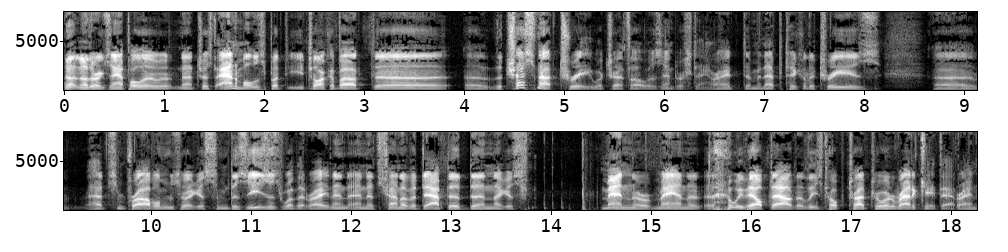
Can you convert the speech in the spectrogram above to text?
Another example, not just animals, but you talk about uh, uh, the chestnut tree, which I thought was interesting, right? I mean, that particular tree is uh, had some problems, I guess, some diseases with it, right? And and it's kind of adapted, and I guess men or man, uh, we've helped out at least hope try to eradicate that, right?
